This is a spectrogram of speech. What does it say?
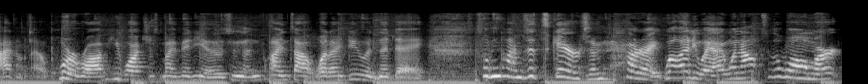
I don't know, poor Rob, he watches my videos and then finds out what I do in the day. Sometimes it scares him. All right, well anyway, I went out to the Walmart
